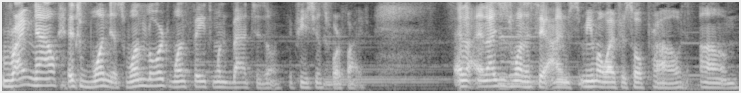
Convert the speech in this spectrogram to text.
Right now, it's oneness one Lord, one faith, one baptism. Ephesians 4 5. And and I just want to say I'm me and my wife are so proud. Um,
